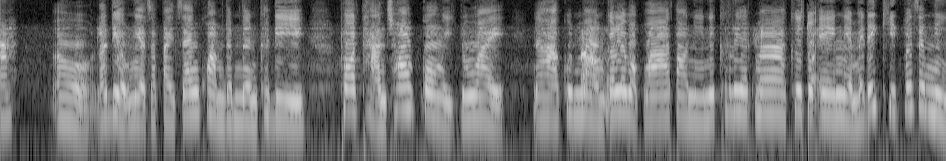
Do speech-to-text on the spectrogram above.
นะเออแล้วเดี๋ยวเนี่ยจะไปแจ้งความดำเนินคดี โทษฐานช่อโกงอีกด้วย นะคะ คุณแมนก็เลยบอกว่าตอนนี้นี่เครียดมาก คือตัวเองเนี่ยไม่ได้คิดว่าจะหนี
